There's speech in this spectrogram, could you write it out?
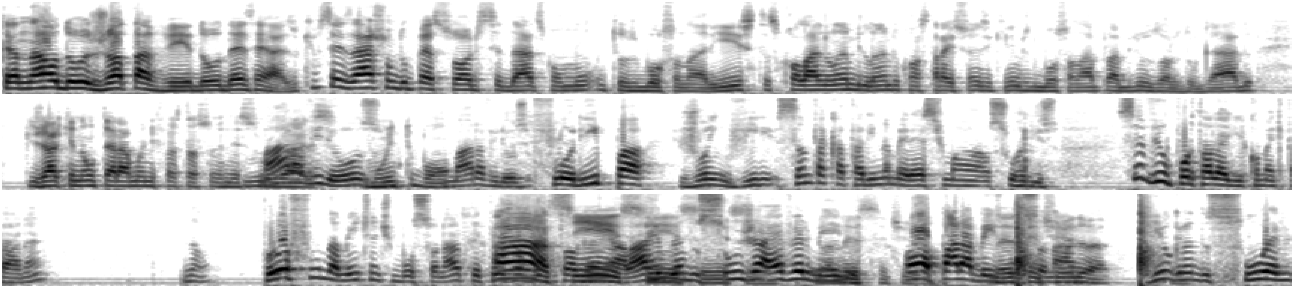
Canal do JV doou 10 reais. O que vocês acham do pessoal de cidades com muitos bolsonaristas colarem lambe-lambe com as traições e crimes do Bolsonaro para abrir os olhos do gado, já que não terá manifestações nesses Maravilhoso. lugares? Muito bom. Maravilhoso. Floripa, Joinville, Santa Catarina merece uma surra disso. Você viu Porto Alegre como é que tá, né? Não. Profundamente anti-Bolsonaro, PT Ah, já voltou sim, a ganhar lá, sim, Rio Grande do sim, Sul já é vermelho. Ó, parabéns, Nesse Bolsonaro. sentido, Rio Grande do Sul é-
